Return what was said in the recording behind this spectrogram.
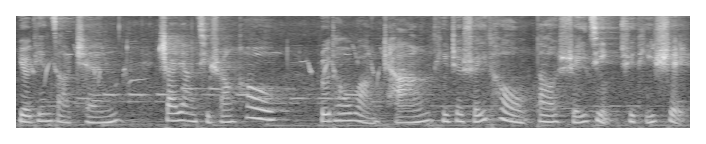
有天早晨，沙漾起床后，如同往常提着水桶到水井去提水。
